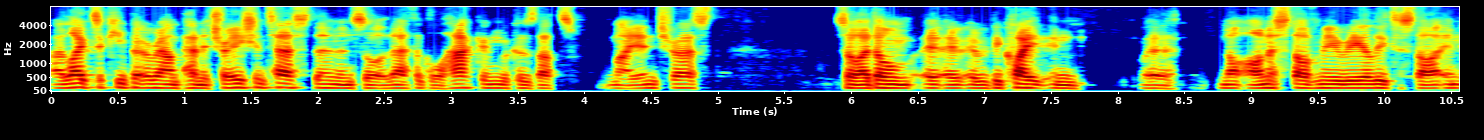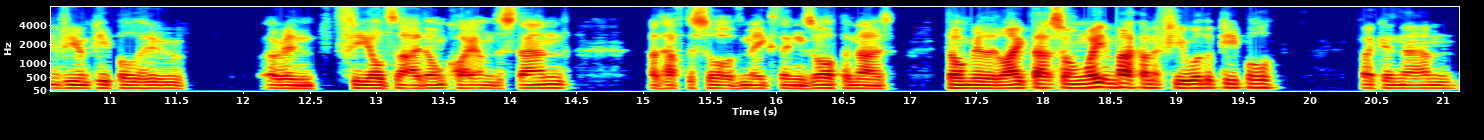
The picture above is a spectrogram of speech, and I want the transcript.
I like to keep it around penetration testing and sort of ethical hacking because that's my interest. So I don't. It, it would be quite in, uh, not honest of me really to start interviewing people who are in fields that I don't quite understand. I'd have to sort of make things up, and I don't really like that. So I'm waiting back on a few other people if I can um,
